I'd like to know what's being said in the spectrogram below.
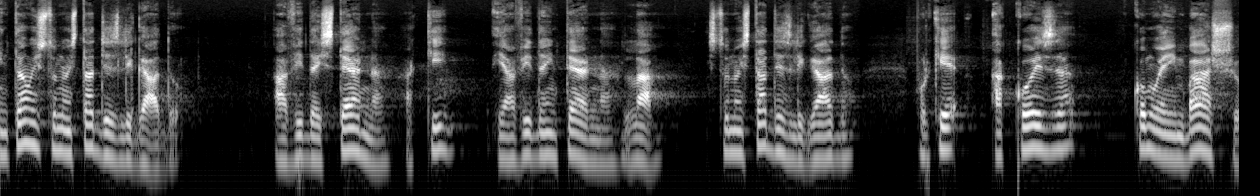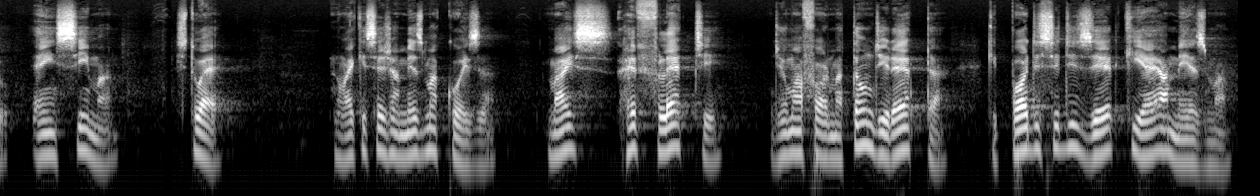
Então isto não está desligado. A vida externa aqui e a vida interna lá. Isto não está desligado, porque a coisa, como é embaixo, é em cima. Isto é, não é que seja a mesma coisa, mas reflete de uma forma tão direta que pode-se dizer que é a mesma.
